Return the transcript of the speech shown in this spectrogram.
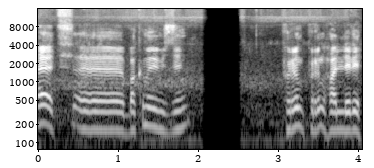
Evet, eee, bakım evimizin pırıl pırıl halleri.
